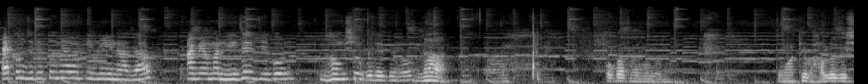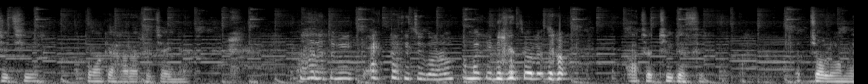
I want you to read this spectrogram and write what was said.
এখন যদি তুমি আমাকে নিয়ে না যাও আমি আমার নিজের জীবন ধ্বংস করে দেব। না ও কথা বলো না। তোমাকে ভালোবেসেছি তোমাকে হারাতে চাই না। তাহলে তুমি একটা কিছু করো আমাকে নিয়ে চলে যাও। আচ্ছা ঠিক আছে। চলো আমরা।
